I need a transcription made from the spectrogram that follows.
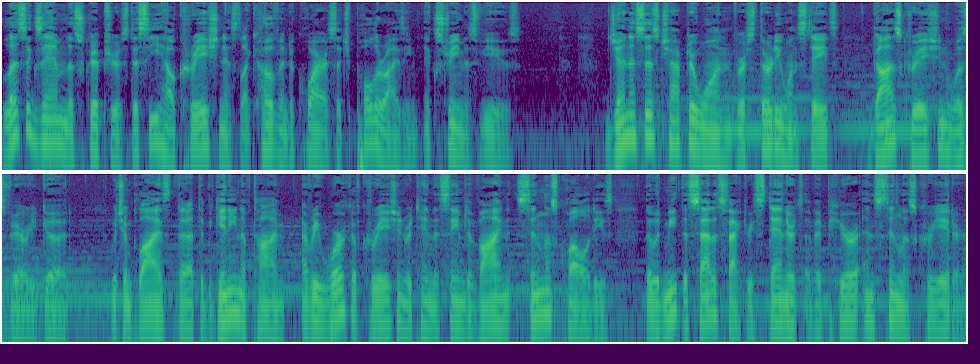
Let's examine the scriptures to see how creationists like Hovind acquire such polarizing extremist views. Genesis chapter 1 verse 31 states, God's creation was very good, which implies that at the beginning of time, every work of creation retained the same divine, sinless qualities that would meet the satisfactory standards of a pure and sinless creator.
